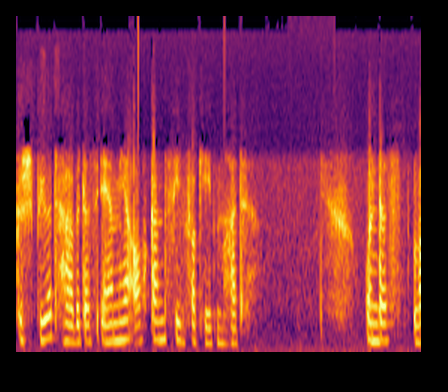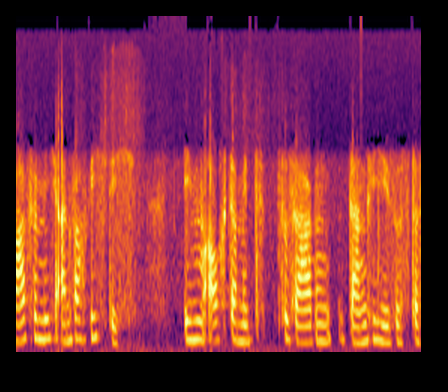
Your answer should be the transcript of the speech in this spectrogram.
gespürt habe, dass er mir auch ganz viel vergeben hat. Und das war für mich einfach wichtig, ihm auch damit zu sagen, danke Jesus, dass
